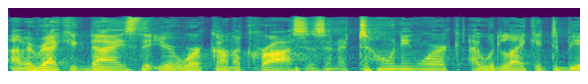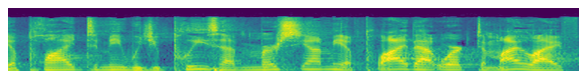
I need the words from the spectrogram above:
Um, I recognize that your work on the cross is an atoning work. I would like it to be applied to me. Would you please have mercy on me? Apply that work to my life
